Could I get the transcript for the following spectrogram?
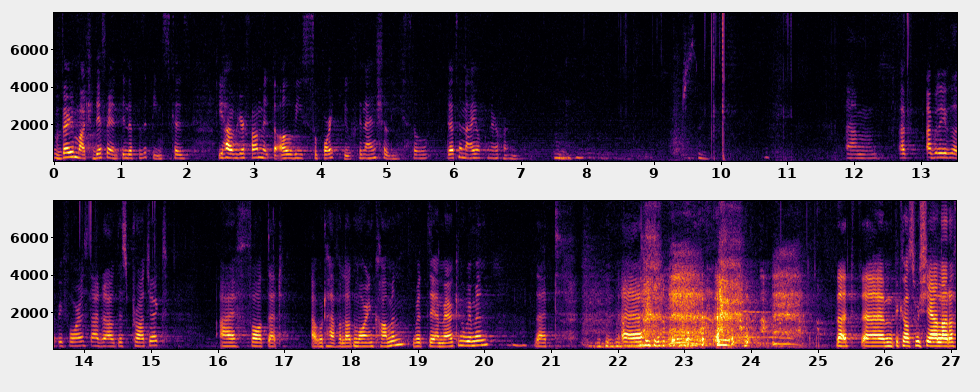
very much different in the Philippines because you have your family to always support you financially. So that's an eye-opener for me. Mm -hmm. Um, I, I, believe that before I started out this project, I thought that I would have a lot more in common with the American women that uh, that um, because we share a lot of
